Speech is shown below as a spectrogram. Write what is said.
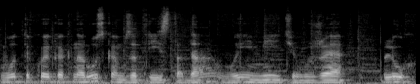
вот такой, как на русском за 300, да, вы имеете уже плюх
